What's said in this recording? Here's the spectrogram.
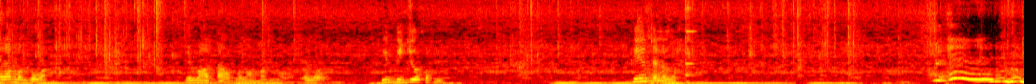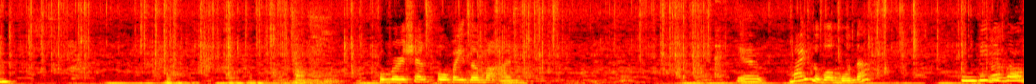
Wala magawa. Yung mga tao walang magawa. Wala. Bibidyo kami. Yun talaga. Commercial po may dumaan. Yan. Milo ba muna? Hindi, di ba?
